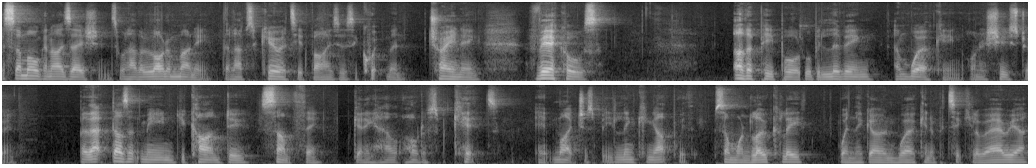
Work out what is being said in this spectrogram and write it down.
Some organisations will have a lot of money. They'll have security advisors, equipment, training, vehicles. Other people will be living and working on a shoestring. But that doesn't mean you can't do something. Getting hold of some kit, it might just be linking up with someone locally when they go and work in a particular area.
